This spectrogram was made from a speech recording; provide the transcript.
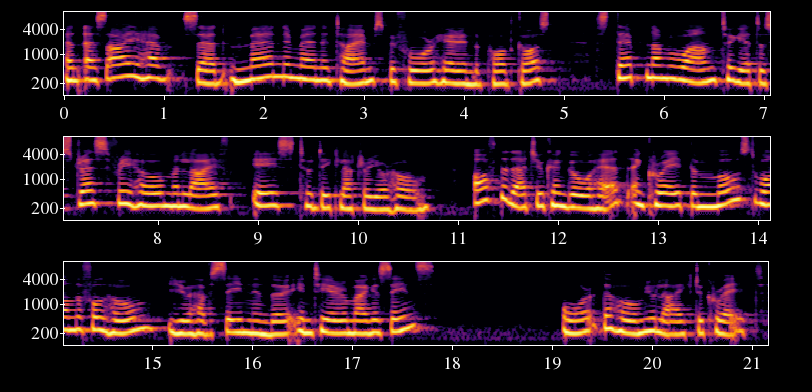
And as I have said many, many times before here in the podcast, step number one to get a stress free home and life is to declutter your home. After that, you can go ahead and create the most wonderful home you have seen in the interior magazines or the home you like to create.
